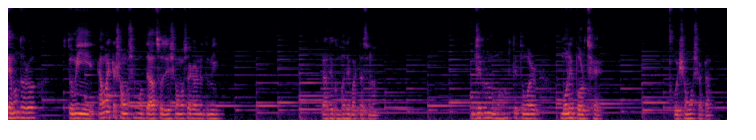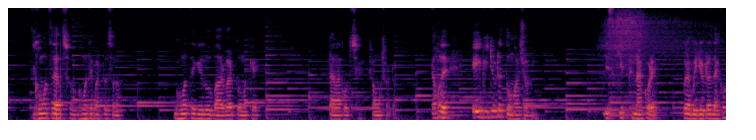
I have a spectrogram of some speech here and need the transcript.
যেমন ধরো, তুমি এমন একটা সমস্যার মধ্যে আছো যে সমস্যার কারণে তুমি রাতে ঘুমাতে পারতেছ না। যে কোনো মুহূর্তে তোমার মনে পড়ছে ওই সমস্যাটা। ঘুমাতে যাচ্ছ, ঘুমাতে পারতেছো না। ঘুমাতে গেলেও বারবার তোমাকে টানা করছে সমস্যাটা। তাহলে এই ভিডিওটা তোমার জন্য। স্কিপ না করে পুরো ভিডিওটা দেখো,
